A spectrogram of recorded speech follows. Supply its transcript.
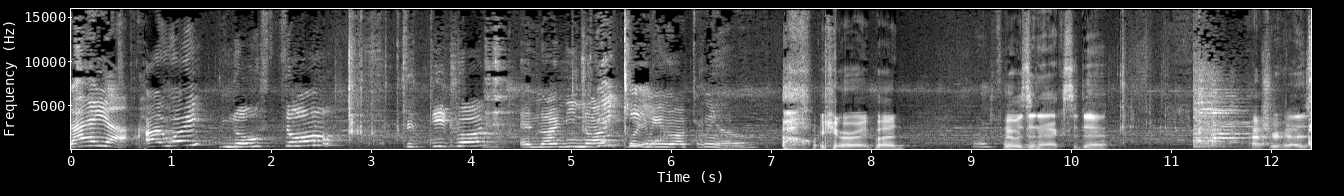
I like no store, 50 drugs, and 99 but we clean. Oh, you alright, bud? It was an accident. Asher has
